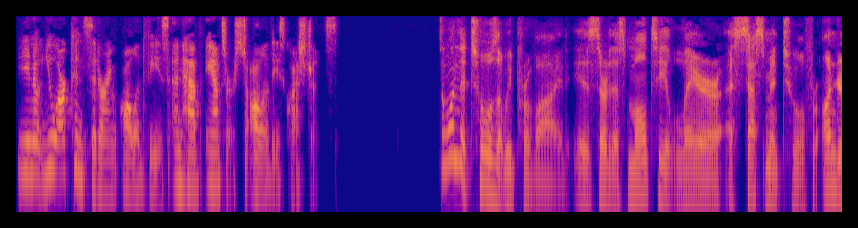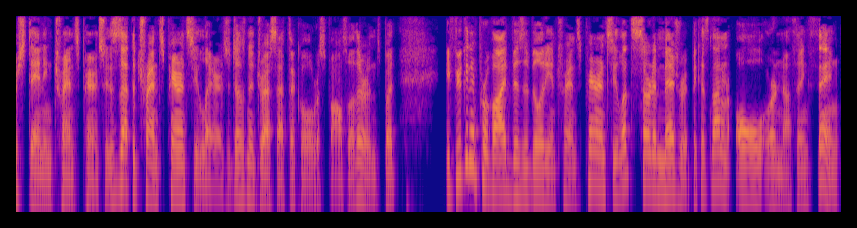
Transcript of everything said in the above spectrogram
you know, you are considering all of these and have answers to all of these questions. So one of the tools that we provide is sort of this multi-layer assessment tool for understanding transparency. This is at the transparency layers. It doesn't address ethical, responsible, other ones, but if you're going to provide visibility and transparency, let's sort of measure it because it's not an all or nothing thing.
